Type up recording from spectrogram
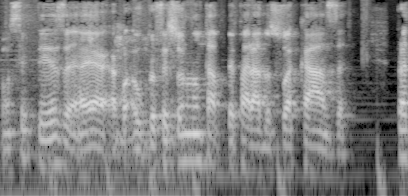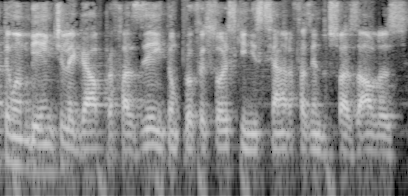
Com certeza. É, o professor não está preparado a sua casa para ter um ambiente legal para fazer, então professores que iniciaram fazendo suas aulas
